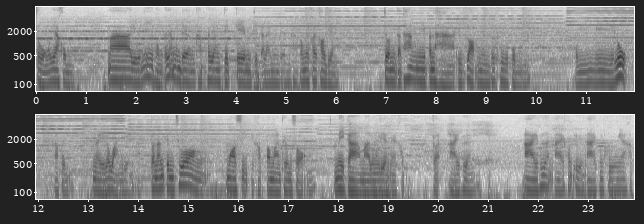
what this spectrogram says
สวงวิทยาคม มาอยู่นี่ผมก็ยังเหมือนเดิมครับ ก็ยังติดเกมติดอะไรเหมือนเดิมครับ ก็ไม่ค่อยเข้าเรียน จนกระทั่งมีปัญหาอีกรอบหนึ่งก็คือผมผมมีลูกครับผมในระหว่างเรียนครับ ตอนนั้นเป็นช่วงม .4 ครับประมาณเทอม2อเมริกามาโรงเรียนเลยครับ ก็อายเพื่อน อายเพื่อนอายคนอื่นอายคุณครูเงี้ยครับ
